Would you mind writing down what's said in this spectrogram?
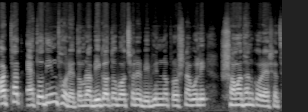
অর্থাৎ এতদিন ধরে তোমরা বিগত বছরের বিভিন্ন প্রশ্নাবলী সমাধান করে এসেছ।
